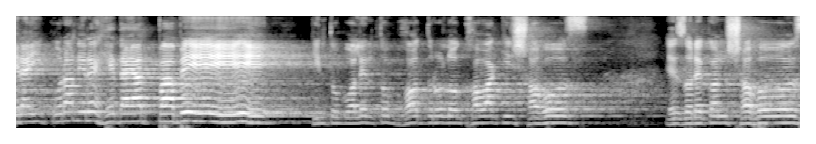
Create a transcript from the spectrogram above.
এরাই কোরআনের হেদায়াত পাবে। কিন্তু বলেন তো, ভদ্রলোক হওয়া কি সহজ? এ কোন সহজ।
